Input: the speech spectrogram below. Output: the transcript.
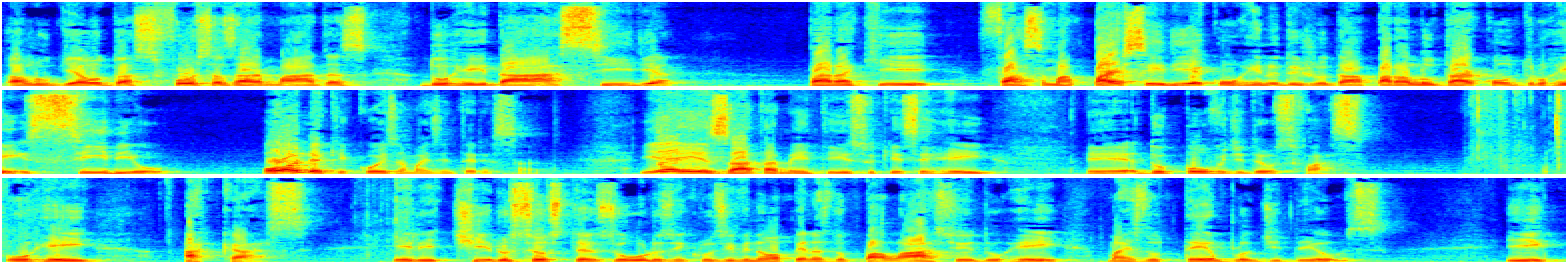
aluguel das forças armadas do rei da Assíria para que faça uma parceria com o reino de Judá para lutar contra o rei sírio. Olha que coisa mais interessante. E é exatamente isso que esse rei é, do povo de Deus faz. O rei Acás. Ele tira os seus tesouros, inclusive não apenas do palácio e do rei, mas do templo de Deus, e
